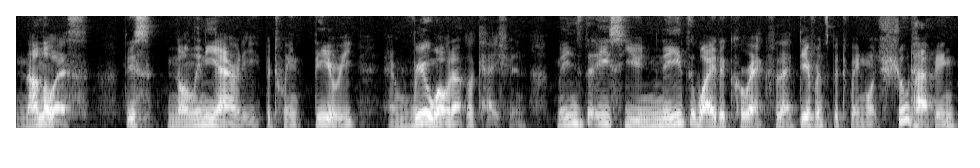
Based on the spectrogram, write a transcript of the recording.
Nonetheless, this nonlinearity between theory and real-world application means the ECU needs a way to correct for that difference between what should happen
